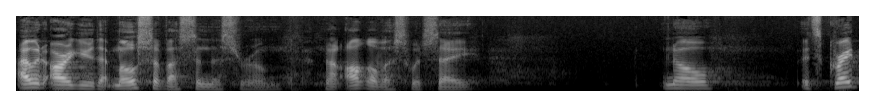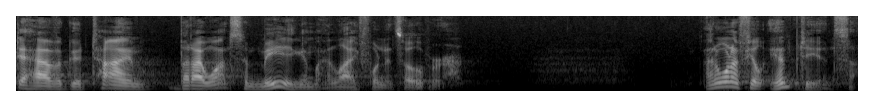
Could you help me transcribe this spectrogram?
I would argue that most of us in this room, not all of us, would say, no, it's great to have a good time, but I want some meaning in my life when it's over. I don't want to feel empty inside.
